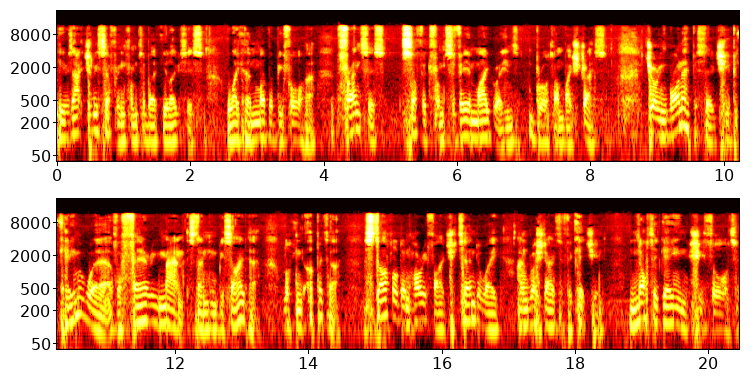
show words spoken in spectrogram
He was actually suffering from tuberculosis, like her mother before her. Frances suffered from severe migraines brought on by stress. During one episode, she became aware of a fairy man standing beside her, looking up at her. Startled and horrified, she turned away and rushed out of the kitchen. Not again, she thought.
